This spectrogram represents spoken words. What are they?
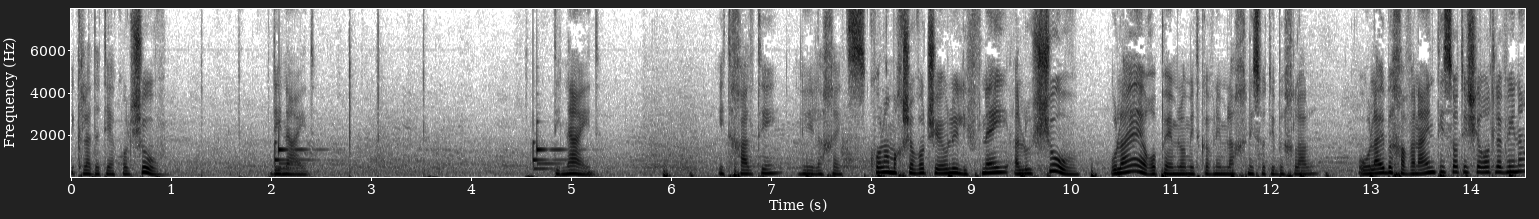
הקלדתי הכל שוב. Denied. Denied. התחלתי להילחץ. כל המחשבות שהיו לי לפני עלו שוב. אולי האירופאים לא מתכוונים להכניס אותי בכלל? או אולי בכוונה אין טיסות ישירות לווינה?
